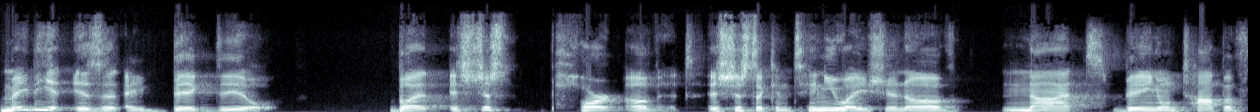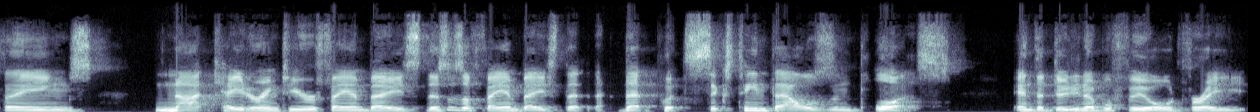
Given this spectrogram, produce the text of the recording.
maybe it isn't a big deal, but it's just part of it. It's just a continuation of not being on top of things not catering to your fan base. This is a fan base that that put 16,000 plus in the Dudy Noble field for a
